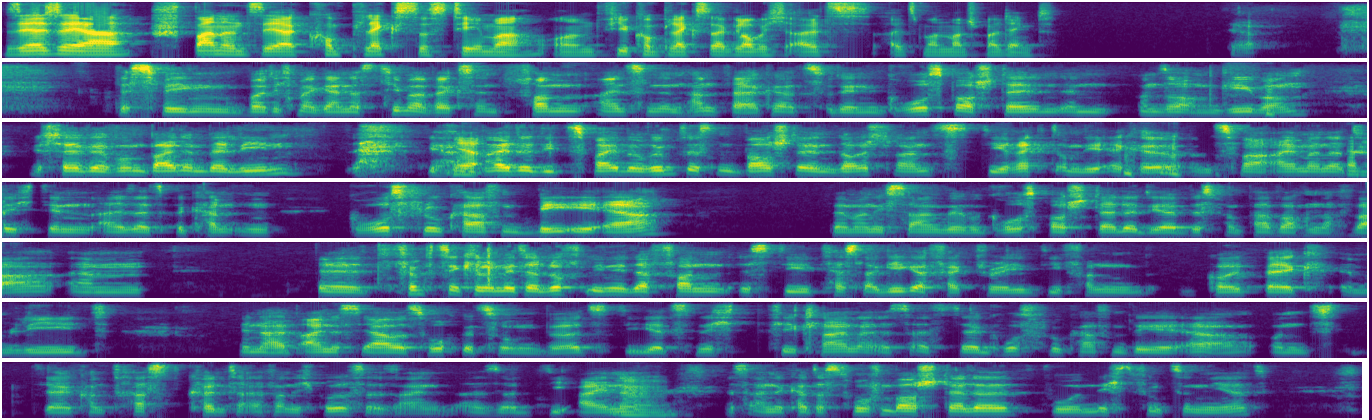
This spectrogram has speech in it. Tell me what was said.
sehr, sehr spannend, sehr komplexes Thema und viel komplexer, glaube ich, als, als man manchmal denkt. Ja. Deswegen wollte ich mal gerne das Thema wechseln vom einzelnen Handwerker zu den Großbaustellen in unserer Umgebung. Michelle, wir wohnen beide in Berlin. Wir haben ja. beide die zwei berühmtesten Baustellen Deutschlands direkt um die Ecke. Und zwar einmal natürlich den allseits bekannten Großflughafen BER, wenn man nicht sagen will, Großbaustelle, die ja bis vor ein paar Wochen noch war. Ähm, 15 äh, Kilometer Luftlinie davon ist die Tesla Gigafactory, die von Goldbeck im Lead innerhalb eines Jahres hochgezogen wird, die jetzt nicht viel kleiner ist als der Großflughafen BER und der Kontrast könnte einfach nicht größer sein. Also die eine mhm. ist eine Katastrophenbaustelle, wo nichts funktioniert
